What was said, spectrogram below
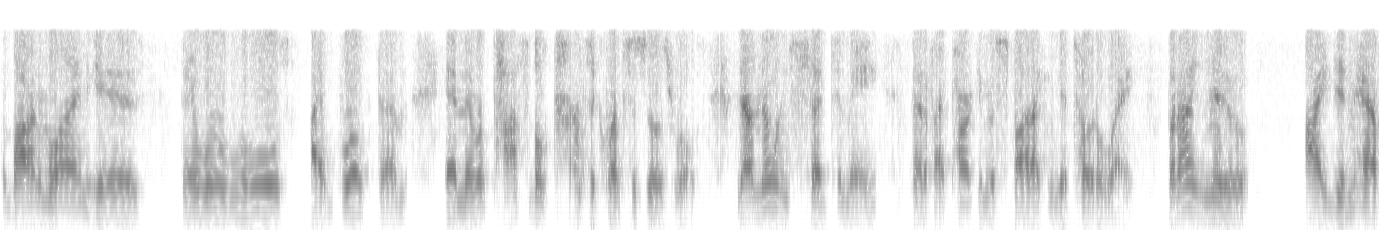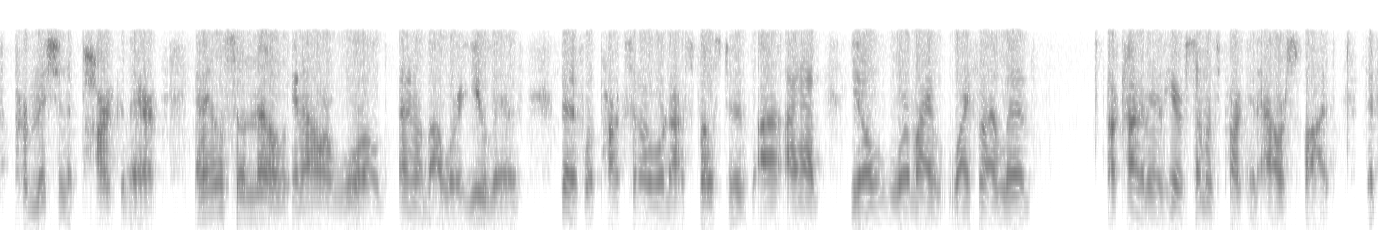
The bottom line is there were rules, I broke them, and there were possible consequences to those rules. Now, no one said to me that if I park in the spot, I can get towed away. But I knew I didn't have permission to park there. And I also know in our world, I don't know about where you live, that if we're parked somewhere we're not supposed to, uh, I have, you know, where my wife and I live, our condominium here, if someone's parked in our spot that's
